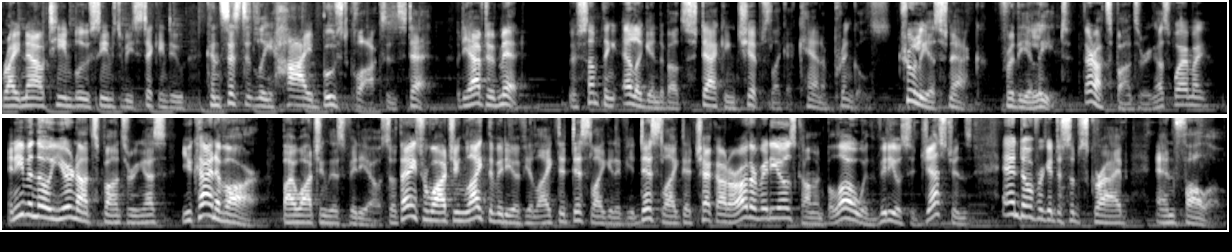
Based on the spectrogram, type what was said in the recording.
Right now, Team Blue seems to be sticking to consistently high boost clocks instead. But you have to admit, there's something elegant about stacking chips like a can of Pringles. Truly a snack for the elite. They're not sponsoring us, why am I? And even though you're not sponsoring us, you kind of are by watching this video. So thanks for watching, like the video if you liked it, dislike it if you disliked it, check out our other videos, comment below with video suggestions, and don't forget to subscribe and follow.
